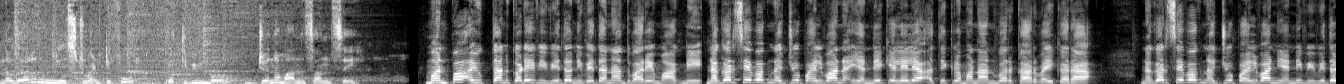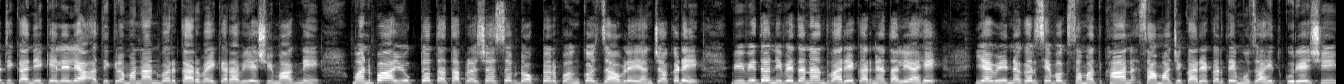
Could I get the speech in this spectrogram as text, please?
नगर न्यूज ट्वेंटी फोर प्रतिबिंब जनमानसांचे. मनपा आयुक्तांकडे विविध निवेदनांद्वारे मागणी. नगरसेवक नज्जू पैलवान यांनी केलेल्या अतिक्रमणांवर कारवाई करा. नगरसेवक नज्जू पैलवान यांनी विविध ठिकाणी केलेल्या अतिक्रमणांवर कारवाई करावी अशी मागणी मनपा आयुक्त तथा प्रशासक डॉक्टर पंकज जावळे यांच्याकडे विविध निवेदनांद्वारे करण्यात आली आहे. यावेळी नगरसेवक समद खान सामाजिक कार्यकर्ते मुजाहिद कुरेशी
